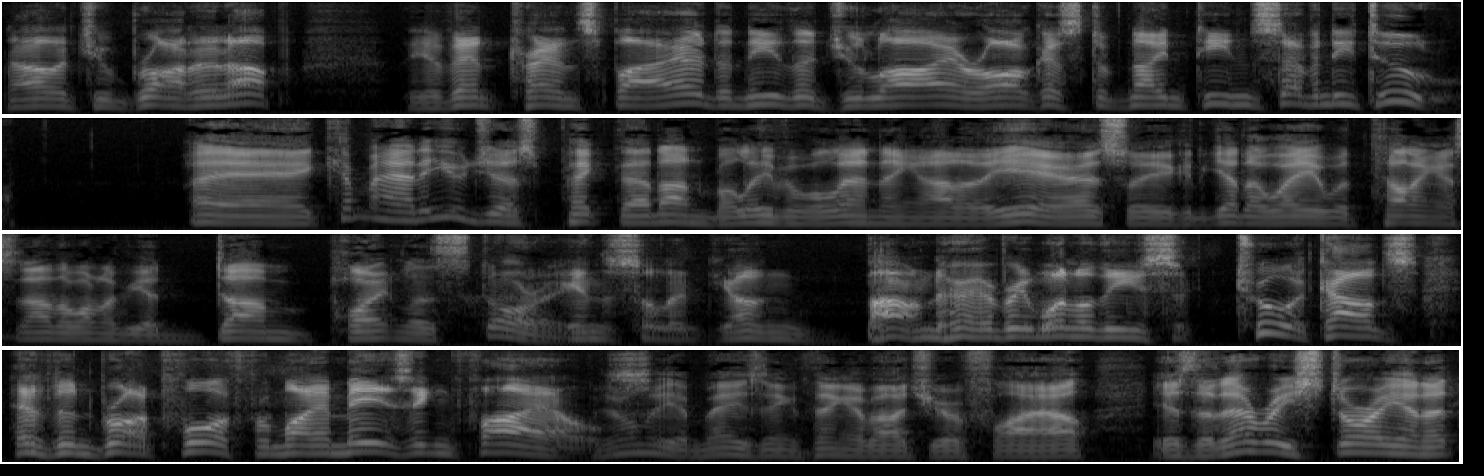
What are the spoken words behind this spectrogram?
Now that you've brought it up, the event transpired in either July or August of 1972. Hey, Commander, you just picked that unbelievable ending out of the air so you could get away with telling us another one of your dumb, pointless stories. Insolent young bounder, every one of these true accounts has been brought forth from my amazing files. The only amazing thing about your file is that every story in it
